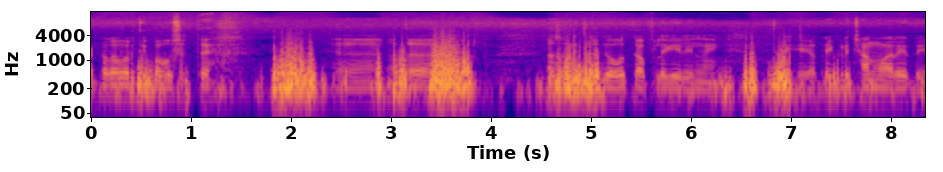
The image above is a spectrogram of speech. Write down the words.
पठारावरती पाहू शकताय. आता अजून इथलं गवत कापलं गेलेलं नाही. हे आता इकडे छान वारं येते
